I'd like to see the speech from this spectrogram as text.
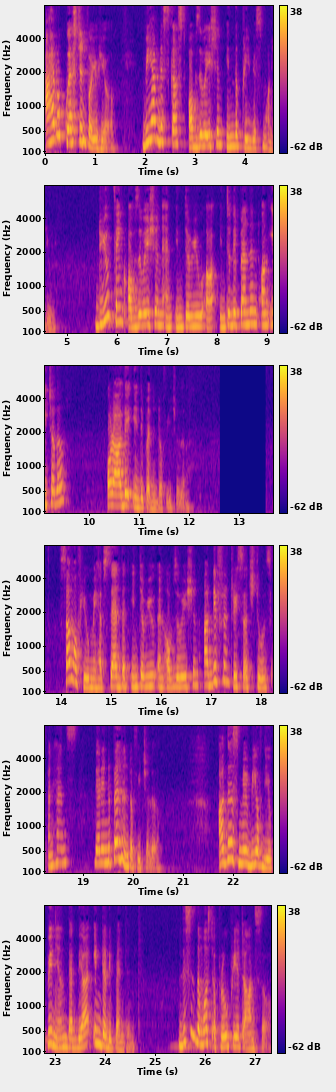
I have a question for you here. We have discussed observation in the previous module. Do you think observation and interview are interdependent on each other? Or are they independent of each other? Some of you may have said that interview and observation are different research tools and hence they are independent of each other. Others may be of the opinion that they are interdependent. This is the most appropriate answer.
